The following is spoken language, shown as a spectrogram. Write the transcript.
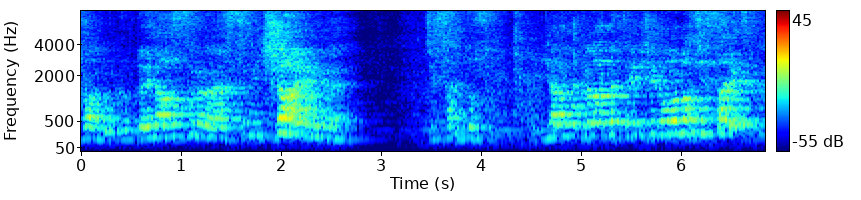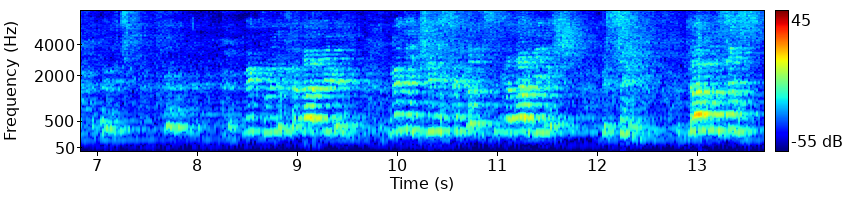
Tanrım belasını versin iki alemine. Cesaret olsun. Yaran o kadar da tehlikeli olamaz cesaret. Evet. ne kuyu kadar derin, ne de kilise kapısı kadar geniş. Biz senin yalnızız.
